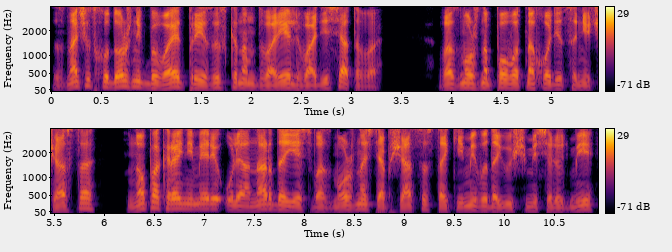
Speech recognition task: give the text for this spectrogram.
Значит, художник бывает при изысканном дворе Льва X. Возможно, повод находится нечасто, но, по крайней мере, у Леонардо есть возможность общаться с такими выдающимися людьми,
